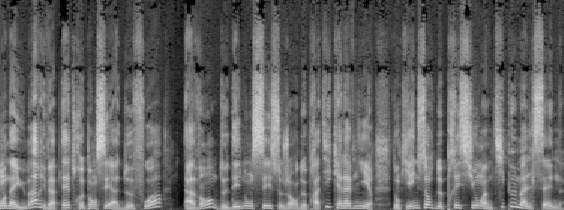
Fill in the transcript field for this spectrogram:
en a eu marre et va peut-être repenser à deux fois avant de dénoncer ce genre de pratique à l'avenir. Donc il y a une sorte de pression un petit peu malsaine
